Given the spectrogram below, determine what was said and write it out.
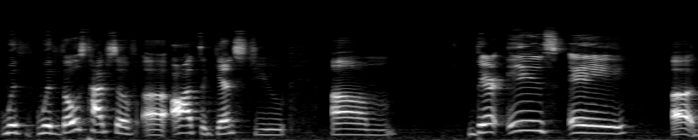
with with those types of uh, odds against you, um, there is a uh,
